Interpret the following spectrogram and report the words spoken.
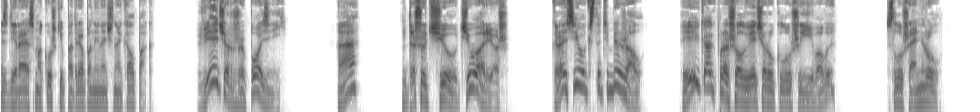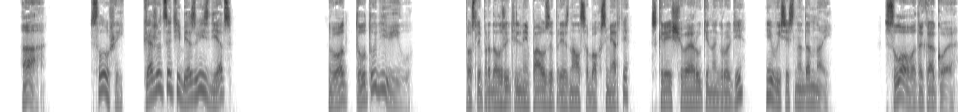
сдирая с макушки потрепанный ночной колпак. «Вечер же поздний!» «А?» «Да шучу, чего орешь?» «Красиво, кстати, бежал. И как прошел вечер у Клуши Ивовы?» «Слушай, Аньрул». «А?» «Слушай, Кажется, тебе звездец. Вот тут удивил. После продолжительной паузы признался бог смерти, скрещивая руки на груди и высясь надо мной. Слово-то какое!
